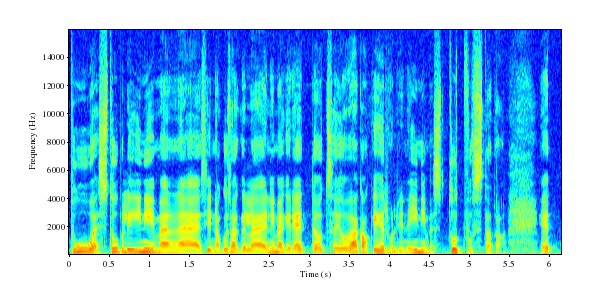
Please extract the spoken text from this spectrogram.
tuues tubli inimene sinna kusagile nimekirja etteotsa ju väga keeruline inimest tutvustada. et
